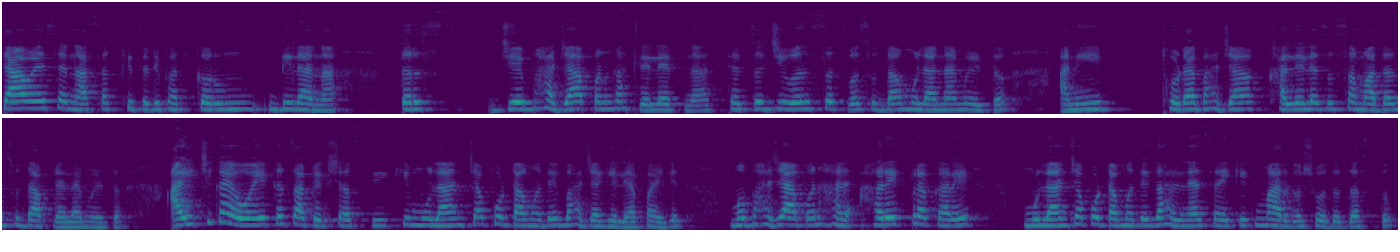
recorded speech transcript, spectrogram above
त्यावेळेस आहे ना असा खिचडी भात करून दिला ना तर जे भाज्या आपण घातलेल्या आहेत ना त्याचं जीवनसत्व सुद्धा मुलांना मिळतं आणि थोड्या भाज्या खाल्लेल्याचं समाधान सुद्धा आपल्याला मिळतं. आईची काय हो एकच अपेक्षा असते की मुलांच्या पोटामध्ये भाज्या गेल्या पाहिजेत. मग भाज्या आपण हर हर एक प्रकारे मुलांच्या पोटामध्ये घालण्याचा एक एक मार्ग शोधत असतो.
